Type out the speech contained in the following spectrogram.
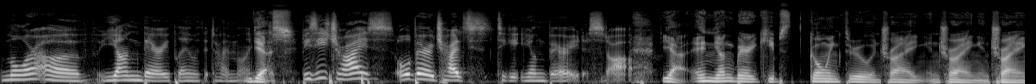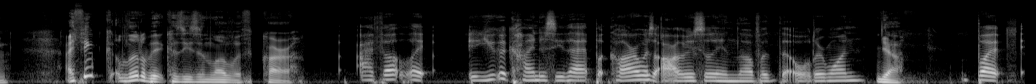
more of young Barry playing with the timeline. Yes. Because he tries, old Barry tries to get young Barry to stop. Yeah, and young Barry keeps going through and trying and trying and trying. I think a little bit because he's in love with Kara. I felt like you could kind of see that, but Kara was obviously in love with the older one. Yeah, But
